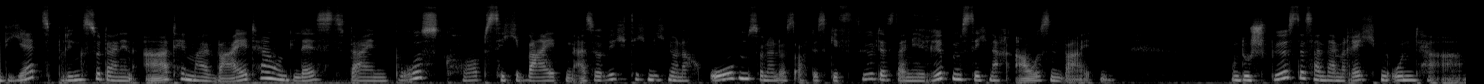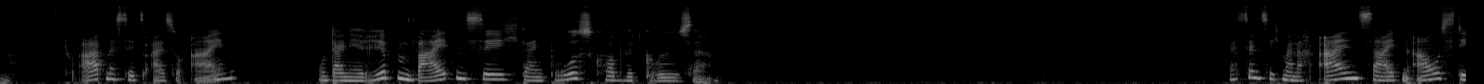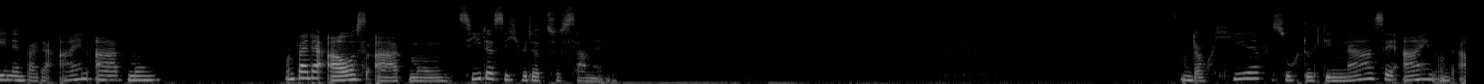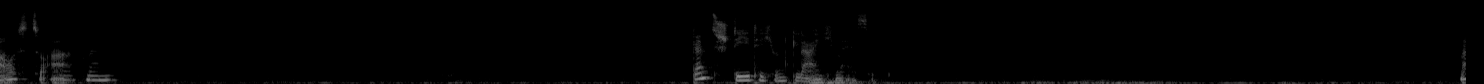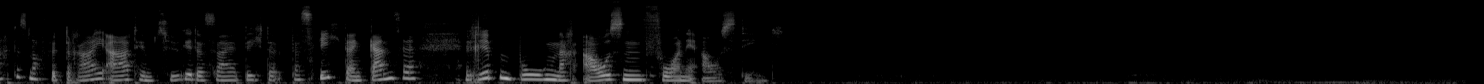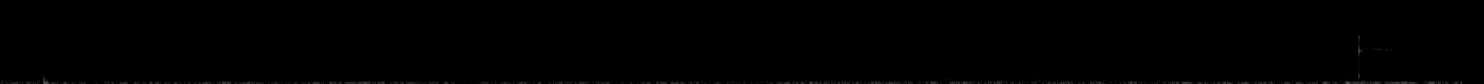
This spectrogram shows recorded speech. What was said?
Und jetzt bringst du deinen Atem mal weiter und lässt deinen Brustkorb sich weiten. Also richtig nicht nur nach oben, sondern du hast auch das Gefühl, dass deine Rippen sich nach außen weiten. Und du spürst es an deinem rechten Unterarm. Du atmest jetzt also ein und deine Rippen weiten sich, dein Brustkorb wird größer. Lass ihn sich mal nach allen Seiten ausdehnen bei der Einatmung und bei der Ausatmung zieht er sich wieder zusammen. Und auch hier versuch durch die Nase ein- und auszuatmen. Ganz stetig und gleichmäßig. Mach das noch für drei Atemzüge, dass sich dein ganzer Rippenbogen nach außen vorne ausdehnt.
